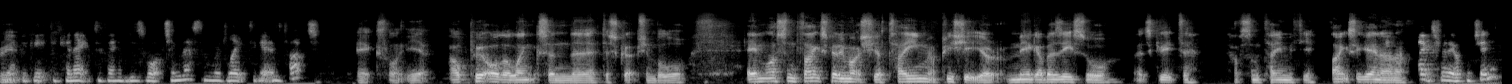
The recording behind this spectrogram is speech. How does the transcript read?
yeah, it'd be great to connect if anybody's watching this and would like to get in touch. Excellent. Yeah, I'll put all the links in the description below. Um, listen, thanks very much for your time. I appreciate you're mega busy, so it's great to have some time with you. Thanks again, Anna. Thanks for the opportunity.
